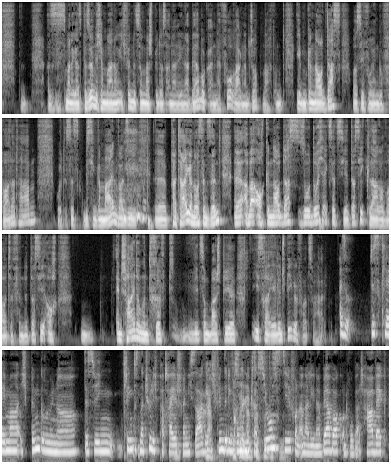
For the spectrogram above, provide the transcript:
also es ist meine ganz persönliche Meinung. Ich finde zum Beispiel, dass Annalena Baerbock einen hervorragenden Job macht und eben genau das, was Sie vorhin gefordert haben. Gut, ist jetzt ein bisschen gemein, weil Sie äh, Parteigenossin sind, äh, aber auch genau das so durchexerziert, dass sie klare Worte findet, dass sie auch Entscheidungen trifft, wie zum Beispiel Israel den Spiegel vorzuhalten. Also Disclaimer, ich bin Grüne, deswegen klingt es natürlich parteiisch, wenn ich sage, ja, ich finde den Kommunikationsstil so von Annalena Baerbock und Robert Habeck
